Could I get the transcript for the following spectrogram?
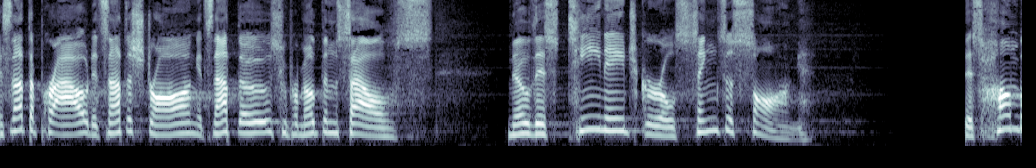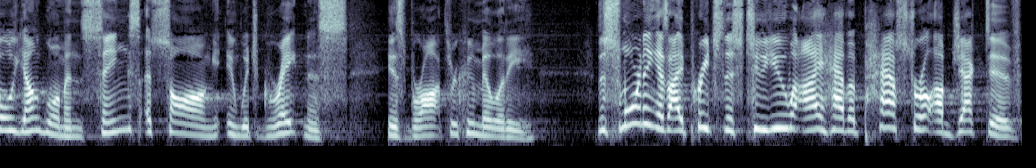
It's not the proud, it's not the strong, it's not those who promote themselves. No, this teenage girl sings a song. This humble young woman sings a song in which greatness is brought through humility. This morning, as I preach this to you, I have a pastoral objective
